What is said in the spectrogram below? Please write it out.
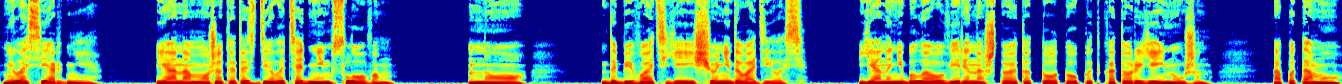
милосерднее. И она может это сделать одним словом. Но добивать ей еще не доводилось. Яна не была уверена, что это тот опыт, который ей нужен. А потому...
